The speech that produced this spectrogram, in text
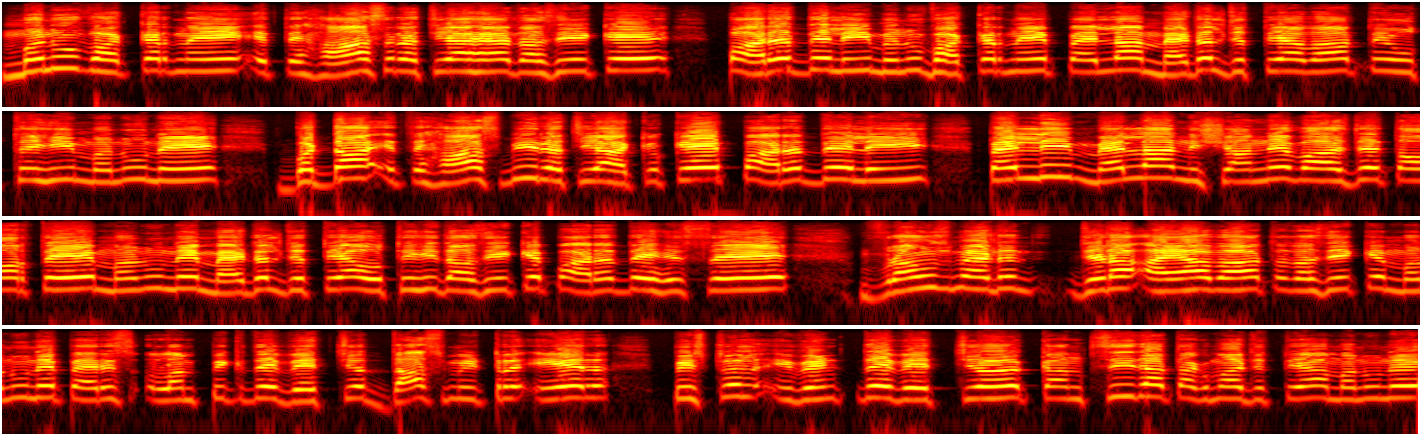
ਮਨੂ ਭਾਕਰ ਨੇ ਇਤਿਹਾਸ ਰਚਿਆ ਹੈ ਦੱਸ ਦਈਏ ਕਿ ਭਾਰਤ ਦੇ ਲਈ ਮਨੂ ਭਾਕਰ ਨੇ ਪਹਿਲਾ ਮੈਡਲ ਜਿੱਤਿਆ ਵਾ ਤੇ ਉੱਥੇ ਹੀ ਮਨੂ ਨੇ ਵੱਡਾ ਇਤਿਹਾਸ ਵੀ ਰਚਿਆ, ਕਿਉਂਕਿ ਭਾਰਤ ਦੇ ਲਈ ਪਹਿਲੀ ਮਹਿਲਾ ਨਿਸ਼ਾਨੇਬਾਜ਼ ਦੇ ਤੌਰ ਤੇ ਮਨੂ ਨੇ ਮੈਡਲ ਜਿੱਤਿਆ। ਉੱਥੇ ਹੀ ਦੱਸਦੀ ਕਿ ਭਾਰਤ ਦੇ ਹਿੱਸੇ ਬ੍ਰਾਂਜ਼ ਮੈਡਲ ਜਿਹੜਾ ਆਇਆ ਵਾ, ਤਾਂ ਦੱਸਦੀ ਕਿ ਮਨੂ ਨੇ ਪੈਰਿਸ 올림픽 ਦੇ ਵਿੱਚ 10 ਮੀਟਰ 에ਅਰ ਪਿਸਟਲ ਇਵੈਂਟ ਦੇ ਵਿੱਚ ਕਾਂਸੀ ਦਾ ਤਗਮਾ ਜਿੱਤਿਆ। ਮਨੂ ਨੇ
